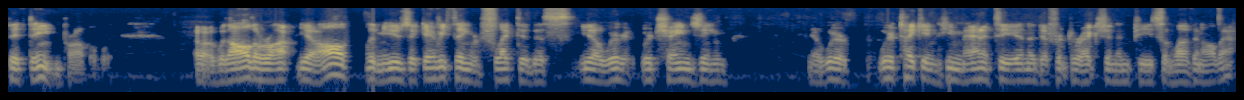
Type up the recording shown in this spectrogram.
fifteen, probably. Uh, with all the rock, you know, all the music, everything reflected this. You know, we're we're changing. You know, we're we're taking humanity in a different direction and peace and love and all that.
